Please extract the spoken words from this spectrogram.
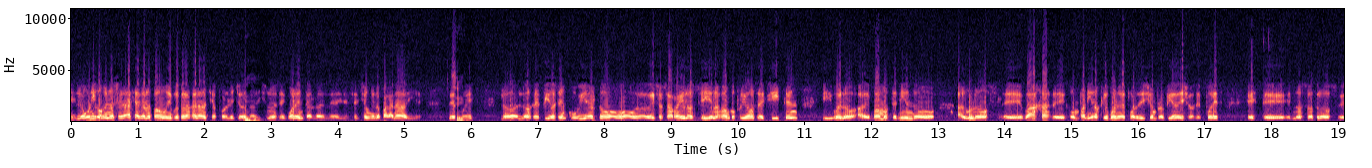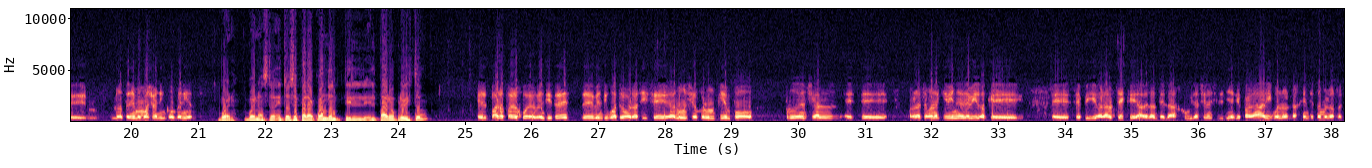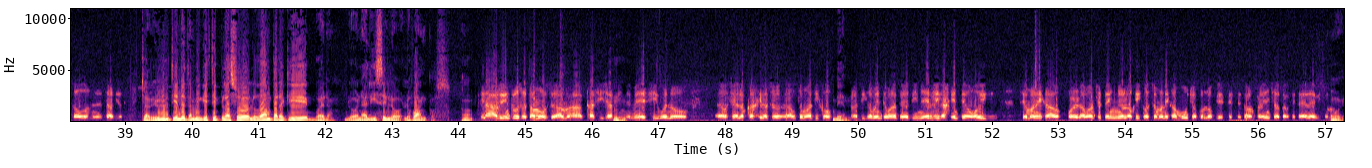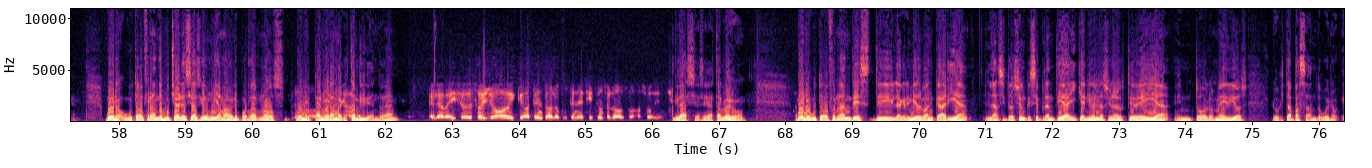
lo único que no se da es que acá no pagamos impuestos a las ganancias por el hecho de la 1940, la, la excepción que no paga nadie. Después, los despidos encubiertos o, esos arreglos, sí, en los bancos privados existen y bueno, vamos teniendo algunos eh, bajas de compañeros que bueno, es por decisión propia de ellos. Después, este, nosotros eh, no tenemos mayor inconveniente. Bueno, bueno, entonces, ¿para cuándo el, el paro previsto? El paro es para el jueves 23 de 24 horas y se anunció con un tiempo prudencial este, para la semana que viene debido a que eh, se pidió al ANSES que adelante las jubilaciones y se tenía que pagar y bueno, la gente tome los recaudos necesarios. Claro, y uno entiende también que este plazo lo dan para que, bueno, lo analicen los bancos, ¿no? Claro, incluso estamos a, casi ya fin de mes y bueno, o sea, los cajeros automáticos prácticamente van a tener dinero y la gente hoy se maneja, por el avance tecnológico, se maneja mucho con lo que es este, transferencia o tarjeta de débito. Muy bien. Bueno, Gustavo Fernández, muchas gracias, ha sido muy amable por darnos bueno, el panorama que están viviendo. ¿eh? El agradecido soy yo y quedo atento a lo que usted necesite. Un saludo a su, audiencia. Gracias, eh, hasta luego. Bueno, Gustavo Fernández de la gremial bancaria, la situación que se plantea y que a nivel nacional usted veía en todos los medios, lo que está pasando. Bueno,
